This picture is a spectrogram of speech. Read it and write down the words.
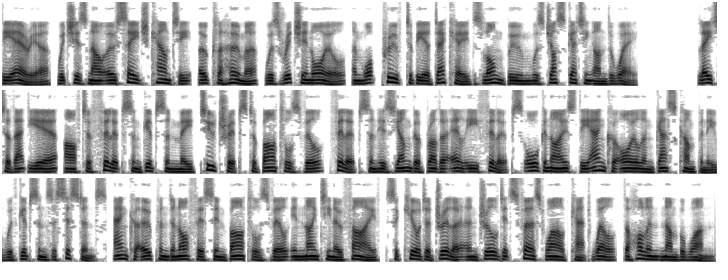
The area, which is now Osage County, Oklahoma, was rich in oil, and what proved to be a decades-long boom was just getting underway. Later that year, after Phillips and Gibson made two trips to Bartlesville, Phillips and his younger brother L. E. Phillips organized the Anchor Oil and Gas Company with Gibson's assistance. Anchor opened an office in Bartlesville in 1905, secured a driller and drilled its first Wildcat well, the Holland No. 1.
